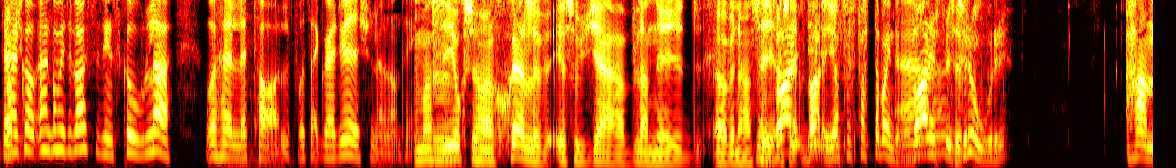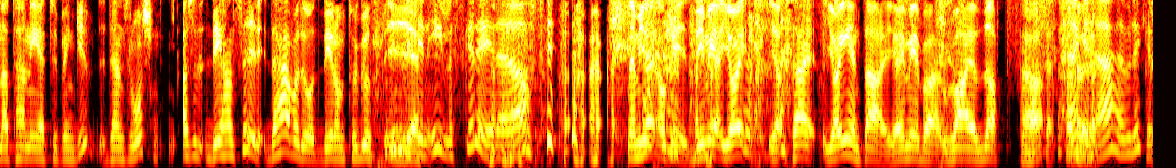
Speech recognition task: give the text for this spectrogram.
För han, kom, han kom tillbaka till sin skola och höll ett tal på så här graduation eller någonting. men man ser ju också hur han själv är så jävla nöjd över när han Men säger, var, alltså, var, jag fattar bara inte, Ah. varför Typ. tror han att han är typ en gud, Denzel Washington? Alltså det han säger, det här var då det de tog upp i... Vilken ilska det är i det här avsnittet. Nej men jag, okej, det är mer, jag, jag, så här, jag är inte arg, jag är mer bara riled up på något Ja. sätt. Okej, ja, det är kul.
